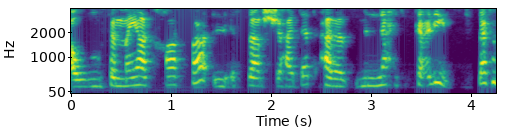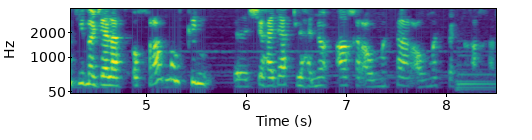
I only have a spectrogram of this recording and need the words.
أو مسميات خاصة لإصدار الشهادات هذا من ناحية التعليم. لكن في مجالات أخرى ممكن آه، شهادات لها نوع آخر أو مسار أو مسلك آخر.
